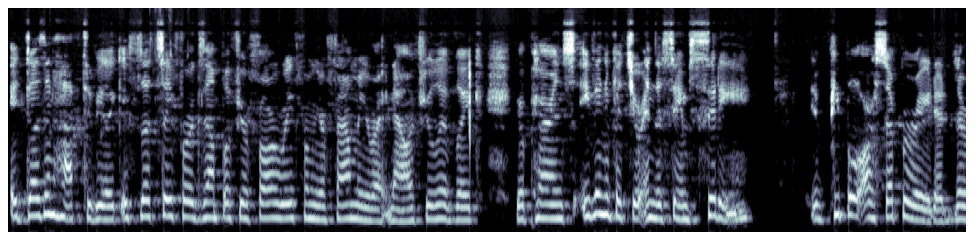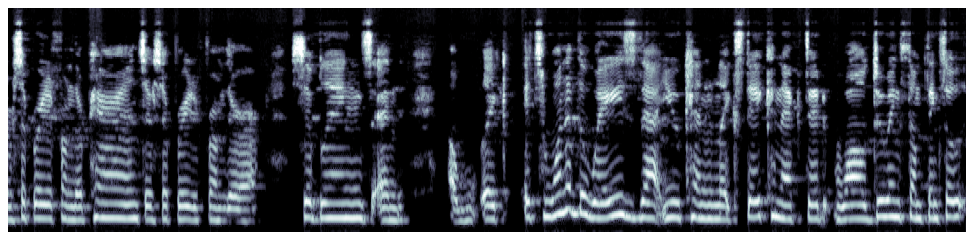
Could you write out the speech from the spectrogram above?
it doesn't have to be like if let's say for example if you're far away from your family right now, if you live like your parents, even if it's you're in the same city, people are separated. They're separated from their parents. They're separated from their siblings, and uh, like it's one of the ways that you can like stay connected while doing something. So,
